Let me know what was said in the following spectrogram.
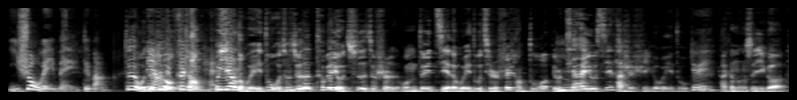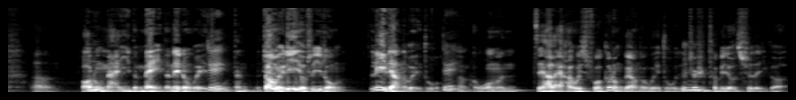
以瘦为美，对吧？对，我觉得这有非常不一样的维度，我就觉得特别有趣的就是，我们对于姐的维度其实非常多，比如嗯天海佑希，它是是一个维度，对，它可能是一个呃某种男艺的美的那种维度对，但张伟丽又是一种力量的维度。对呃我们接下来还会说各种各样的维度，我觉得这是嗯特别有趣的一个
